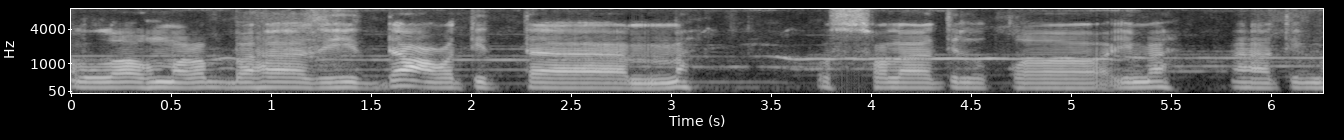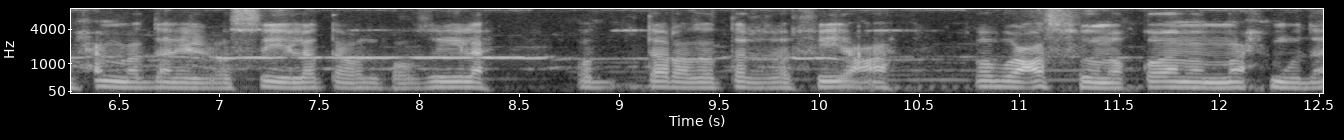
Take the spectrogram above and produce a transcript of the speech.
اللهم رب هذه الدعوة التامة والصلاة القائمة. آت محمدا الوسيلة والفضيلة والدرجة الرفيعة. وابعثه مقاما محمودا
